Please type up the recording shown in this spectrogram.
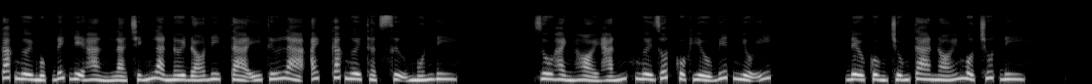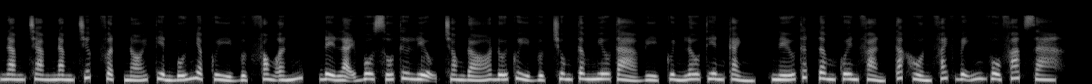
Các ngươi mục đích địa hẳn là chính là nơi đó đi tà ý tứ là ách các ngươi thật sự muốn đi. Du hành hỏi hắn, ngươi rốt cuộc hiểu biết nhiều ít. Đều cùng chúng ta nói một chút đi. 500 năm trước Phật nói tiền bối nhập quỷ vực phong ấn, để lại vô số tư liệu trong đó đối quỷ vực trung tâm miêu tả vì Quỳnh Lâu Thiên Cảnh, nếu thất tâm quên phản tắc hồn phách vĩnh vô pháp ra.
